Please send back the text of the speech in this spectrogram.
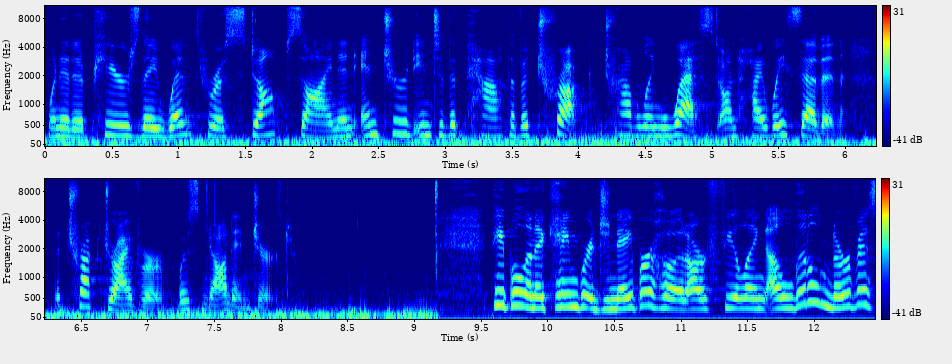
when it appears they went through a stop sign and entered into the path of a truck traveling west on Highway 7. The truck driver was not injured. People in a Cambridge neighborhood are feeling a little nervous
